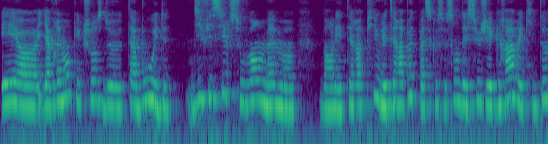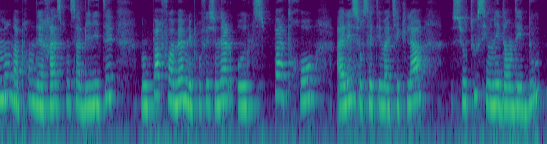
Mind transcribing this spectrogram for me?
Et il y a vraiment quelque chose de tabou et de difficile souvent même dans les thérapies ou les thérapeutes parce que ce sont des sujets graves et qui demandent à prendre des responsabilités. Donc parfois même les professionnels n'osent pas trop aller sur ces thématiques-là surtout si on est dans des doutes,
